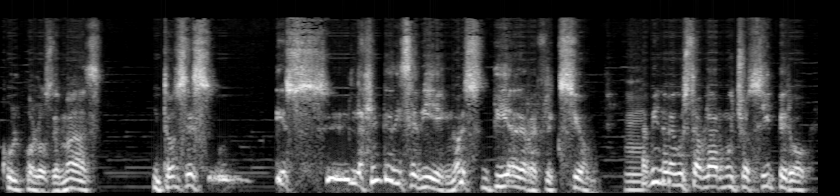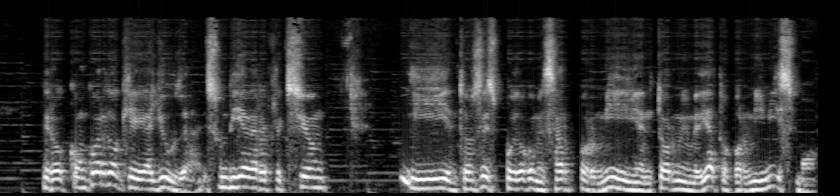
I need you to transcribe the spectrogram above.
culpo a los demás. Entonces, es, la gente dice bien, ¿no? Es un día de reflexión. Mm. A mí no me gusta hablar mucho así, pero, pero concuerdo que ayuda. Es un día de reflexión y entonces puedo comenzar por mi entorno inmediato, por mí mismo.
